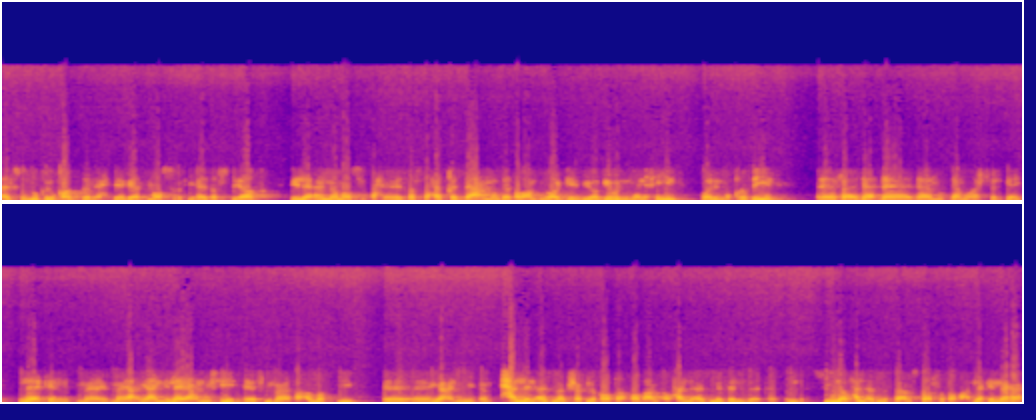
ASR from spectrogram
الصندوق يقدر احتياجات مصر في هذا السياق إلى أن مصر تح- تستحق الدعم وده طبعا بيوجه بيوجهه للمانحين وللمقرضين. آه، فده ده ده ده مؤشر جيد. لكن ما يعني لا يعني شيء آه، فيما يتعلق ب آه، يعني حل الأزمة بشكل قاطع طبعا أو حل أزمة ال- السيولة أو حل أزمة سعر الصرف طبعا. لكنها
